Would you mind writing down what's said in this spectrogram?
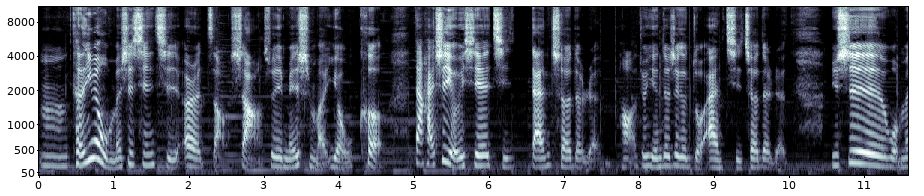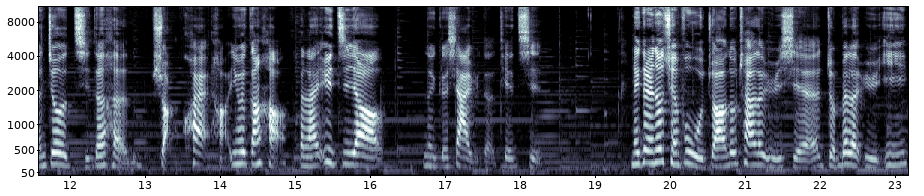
嗯，可能因为我们是星期二早上，所以没什么游客，但还是有一些骑单车的人，哈，就沿着这个左岸骑车的人。于是我们就骑得很爽快，哈，因为刚好本来预计要那个下雨的天气。每个人都全副武装，都穿了雨鞋，准备了雨衣，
